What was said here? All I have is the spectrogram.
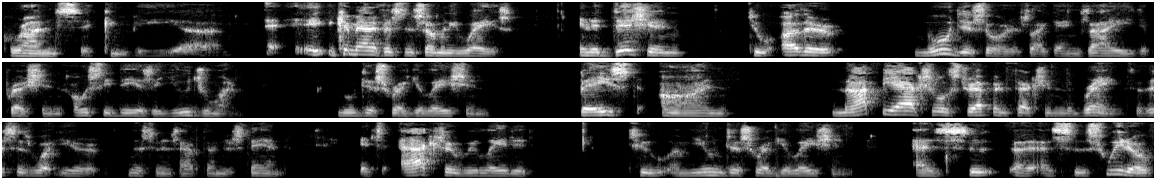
grunts. It can be. Uh, it can manifest in so many ways. In addition to other mood disorders like anxiety, depression, OCD is a huge one mood dysregulation based on not the actual strep infection in the brain. So, this is what your listeners have to understand. It's actually related to immune dysregulation. As Sue, uh, as Sue Swedo,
